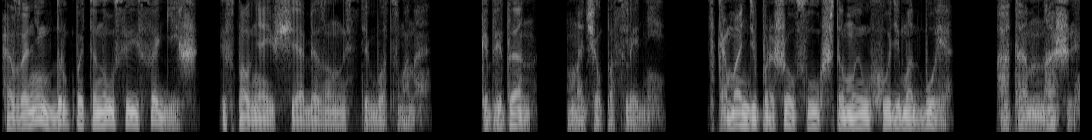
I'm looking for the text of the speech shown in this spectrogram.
А за ним вдруг потянулся и Сагиш, исполняющий обязанности боцмана. «Капитан», — начал последний, — «в команде прошел слух, что мы уходим от боя, а там наши.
